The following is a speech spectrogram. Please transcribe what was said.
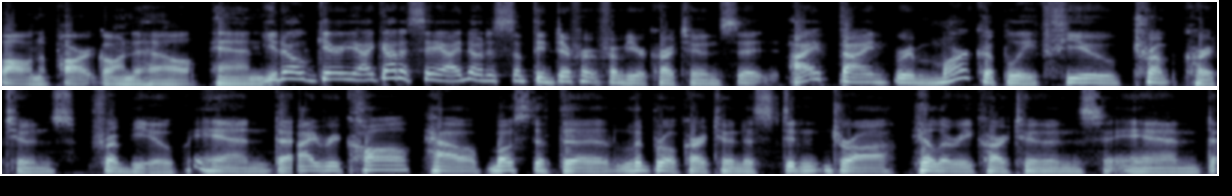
falling apart, going to hell. And You know, Gary, I gotta say, I noticed something different from your cartoons. Uh, I find remarkably few Trump cartoons from you. And uh, I recall how most of the liberal cartoonists didn't draw Hillary cartoons and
